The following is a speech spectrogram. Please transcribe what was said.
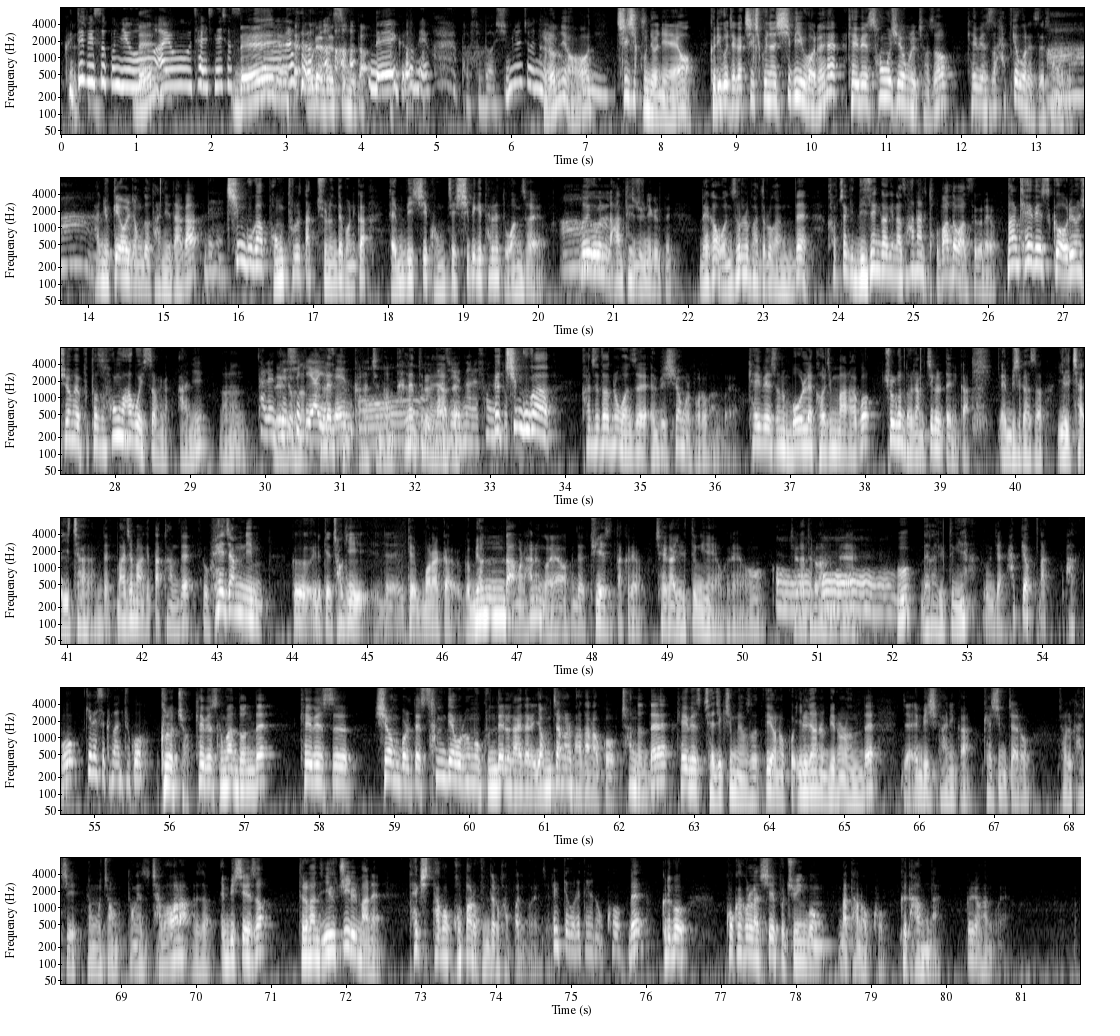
그때 뵀었군요. 네. 아유, 잘 지내셨습니까? 네, 네. 오래됐습니다. 네, 그러네요. 벌써 몇십 년 전이에요. 그럼요. 79년이에요. 그리고 제가 79년 12월에 KBS 성우 시험을 쳐서 KBS에서 합격을 했어요, 성우를. 아, 한 6개월 정도 다니다가 네. 친구가 봉투를 딱 주는데 보니까 MBC 공채 12기 탤런트 원서예요. 아. 너 이거 왜 나한테 주니? 그랬더니 내가 원서를 받으러 갔는데 갑자기 네 생각이 나서 하나를 더 받아왔어 그래요. 난 KBS 그 어려운 시험에 붙어서 성우하고 있어. 그러니까 아니 너는 탤런트 시기야, 탤런트, 이젠. 그렇지 어, 너는 탤런트를 해야 돼. 옛날에 그 친구가 가져다 준 원서에 MBC 시험을 보러 간 거예요. KBS는 몰래 거짓말하고 출근 도장 찍을 때니까 MBC 가서 1차, 2차 하는데 마지막에 딱 하는데 그 회장님 그 이렇게 저기 이제 이렇게 뭐랄까 그 면담을 하는 거예요. 근데 뒤에서 딱 그래요. 제가 1등이에요. 그래요. 오, 제가 들어가는데 오, 오, 오. 어? 내가 1등이야? 그리고 이제 합격 딱 받고 KBS 그만두고. 그렇죠. KBS 그만뒀는데 KBS 시험 볼 때 3개월 후면 군대를 가야 되는 영장을 받아놓고 쳤는데 KBS 재직증명서 띄워놓고 1년을 밀어넣는데 이제 MBC 가니까 괘씸죄로 저를 다시 병무청 통해서 잡아와라. 그래서 MBC에서 들어간 지 일주일 만에 택시 타고 곧바로 군대로 가버린 거예요. 제가. 1등으로 대놓고. 네? 그리고 코카콜라 CF 주인공 맡아놓고 그 다음날 끌려간 거예요.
